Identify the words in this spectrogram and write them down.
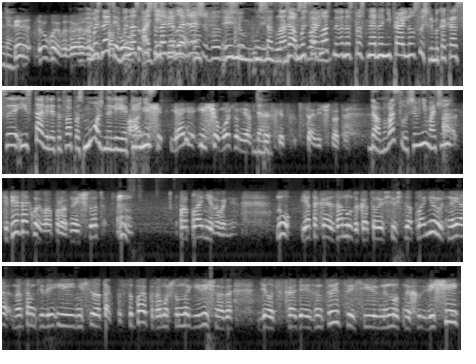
Да. Теперь другое возражение. Вы знаете, вы нас просто, а наверное... Возражи, э, все, мы согласны Да, мы согласны, вы нас просто, наверное, неправильно услышали. Мы как раз э, и ставили этот вопрос. Можно ли а, перенести... А, я еще, можно мне, да. так сказать, вставить что-то? Да, мы вас слушаем внимательно. А, теперь такой вопрос. Значит, вот про планирование. Ну, я такая зануда, которая все всегда планирует, но я на самом деле и не всегда так поступаю, потому что многие вещи надо делать исходя из интуиции, сиюминутных вещей,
